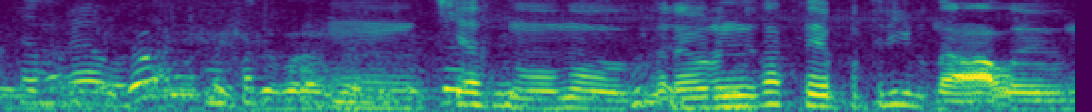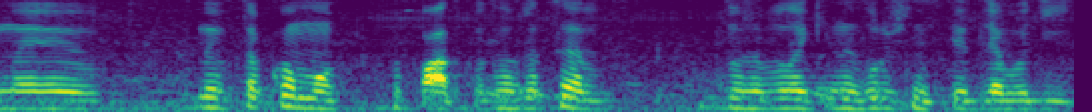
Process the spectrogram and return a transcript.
е, так випадково. М, Чесно, ну реорганізація потрібна, але не, не в такому випадку. Тому що це дуже великі незручності для водіїв.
